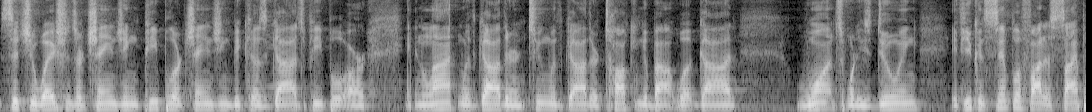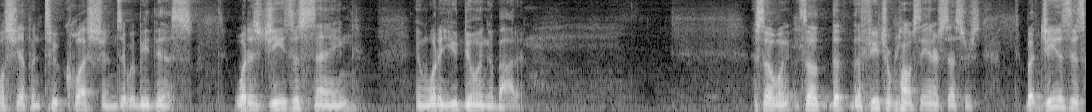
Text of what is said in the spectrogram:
situations are changing, people are changing because God's people are in line with God, they're in tune with God, they're talking about what God wants, what He's doing. If you can simplify discipleship in two questions, it would be this What is Jesus saying, and what are you doing about it? So, when, so the, the future belongs to intercessors. But Jesus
